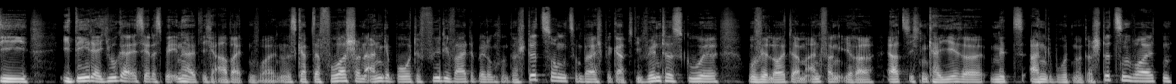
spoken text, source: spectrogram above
Die Idee der Yuga ist ja, dass wir inhaltlich arbeiten wollen. Und es gab davor schon Angebote für die Weiterbildungsunterstützung. Zum Beispiel gab es die Winter School, wo wir Leute am Anfang ihrer ärztlichen Karriere mit Angeboten unterstützen wollten.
